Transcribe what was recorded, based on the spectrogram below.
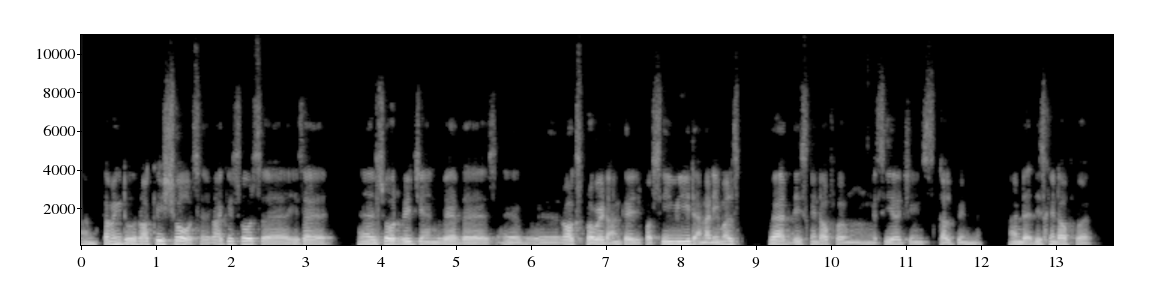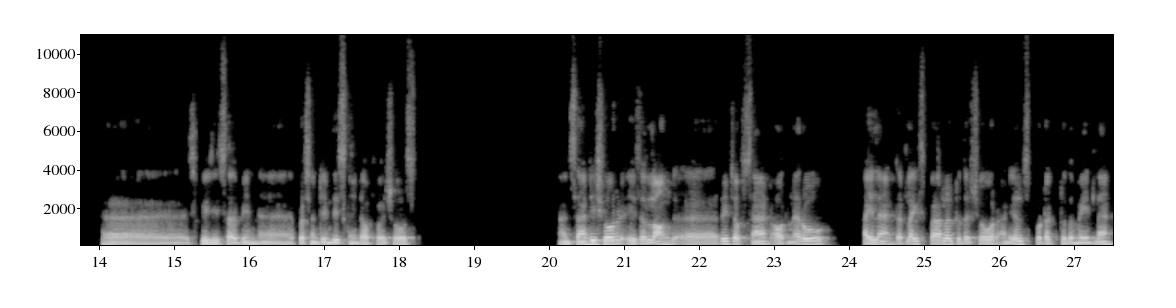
And coming to rocky shores, uh, rocky shores uh, is a, shore region where the uh, rocks provide anchorage for seaweed and animals, where these kind of um, sea urchins, sculpin, and this kind of species have been present in this kind of shores. And sandy shore is a long uh, ridge of sand or narrow island that lies parallel to the shore and helps protect to the mainland,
